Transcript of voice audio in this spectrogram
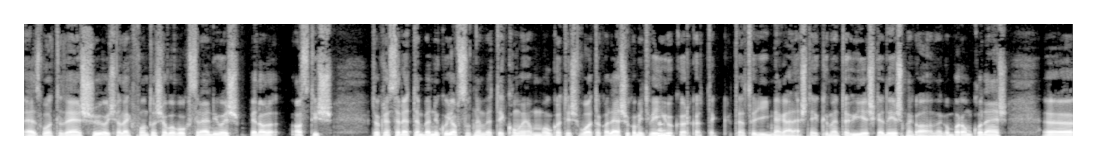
ez volt az első, és a legfontosabb a Vox Rádió, és például azt is tökre szerettem bennük, hogy abszolút nem vették komolyan magukat, és voltak adások, amit végigökörködtek. Tehát, hogy így megállás nélkül ment a hülyéskedés, meg a, meg a baromkodás. Ö,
